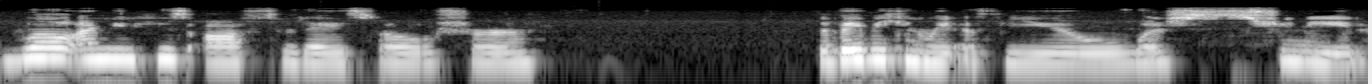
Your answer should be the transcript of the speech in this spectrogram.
Well, I mean, he's off today, so sure. The baby can wait a few. What does she need?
